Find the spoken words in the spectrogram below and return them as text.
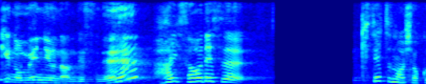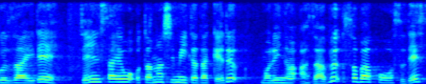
人気のメニューなんですね。はいそうです。季節の食材で前菜をお楽しみいただける森の麻布そばコースです。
